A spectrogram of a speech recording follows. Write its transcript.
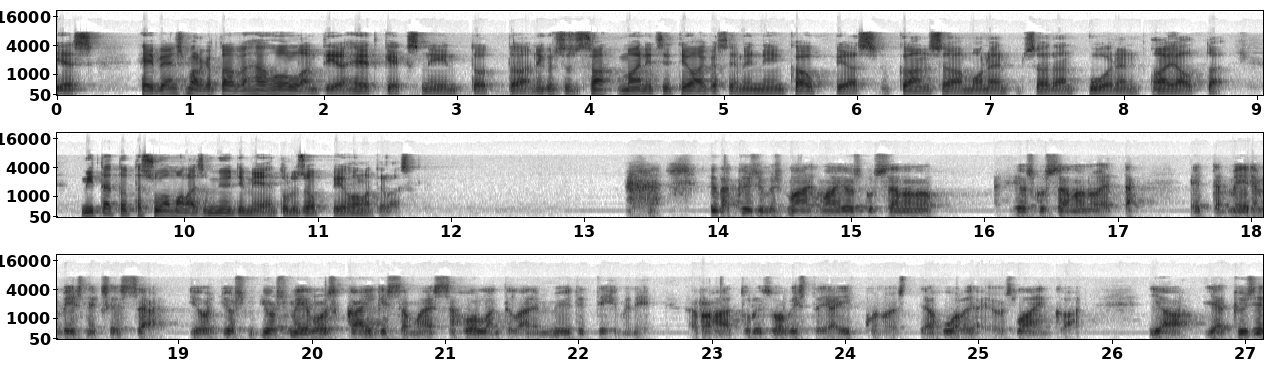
Yes. Hei, benchmarkataan vähän Hollantia hetkeksi, niin, tota, niin kuin mainitsit jo aikaisemmin, niin kauppias kansaa monen sadan vuoden ajalta. Mitä tota suomalaisen myyntimiehen tulisi oppia hollantilaiselta? Hyvä kysymys. Mä, mä olen joskus sanonut, joskus sanonut että, että meidän bisneksessä, jos, jos meillä olisi kaikissa maissa hollantilainen myyntitiimi, niin rahat tulisi ovista ja ikkunoista ja huolia ei olisi lainkaan. Ja, ja kyllä, se,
